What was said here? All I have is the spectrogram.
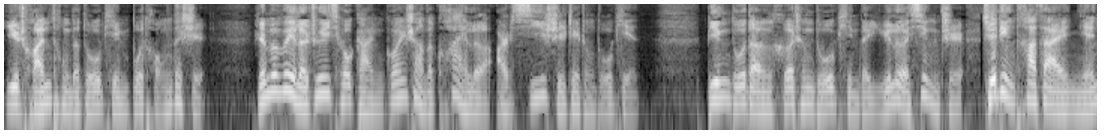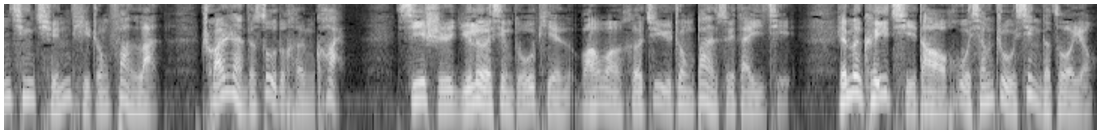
与传统的毒品不同的是。人们为了追求感官上的快乐而吸食这种毒品，冰毒等合成毒品的娱乐性质决定它在年轻群体中泛滥，传染的速度很快。吸食娱乐性毒品往往和聚众伴随在一起，人们可以起到互相助兴的作用。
